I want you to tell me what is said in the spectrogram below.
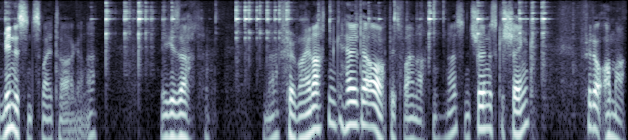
Mindestens zwei Tage. Ne? Wie gesagt, ne? für Weihnachten hält er auch bis Weihnachten. Ne? Ist ein schönes Geschenk für die Oma.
